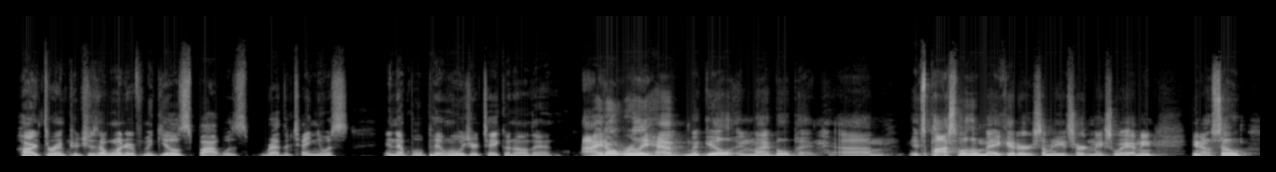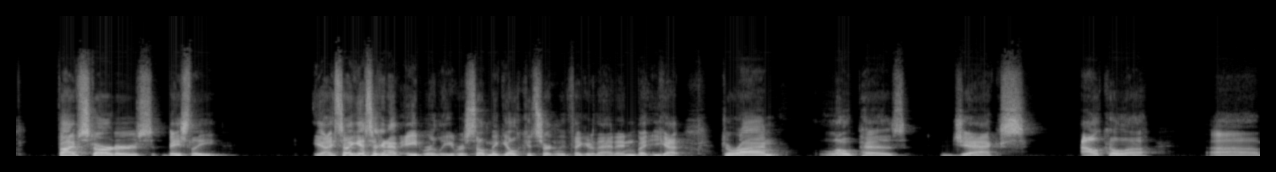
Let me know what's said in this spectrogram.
hard throwing pitchers, I wonder if Megill's spot was rather tenuous in that bullpen. What was your take on all that? I don't really have Megill in my bullpen. Um, it's possible he'll make it, or somebody gets hurt and makes away. I mean, you know, so five starters, basically. Yeah, so I guess they're gonna have eight relievers. So Megill could certainly figure that in. But you got Duran, Lopez, Jax, Alcala, uh,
